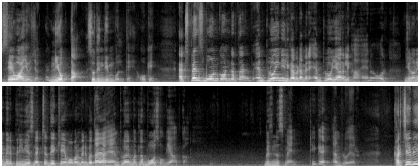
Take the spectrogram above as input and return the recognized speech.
सेवा योजक. नियोक्ता. शुद्ध हिंदी में बोलते हैं. ओके एक्सपेंस बोन कौन करता है? एम्प्लॉय नहीं लिखा बेटा, मैंने एम्प्लॉयर लिखा है ना? और जिन्होंने मेरे प्रीवियस लेक्चर देखे हैं, वहाँ पर मैंने बताया है एम्प्लॉयर मतलब बॉस हो गया आपका। बिजनेसमैन ठीक है? एम्प्लॉयर खर्चे भी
